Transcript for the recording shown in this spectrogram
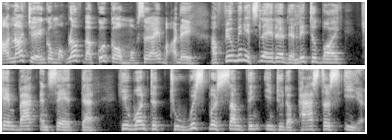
Họ nói chuyện cùng một lúc và cuối cùng mục sư ấy bỏ đi. A few minutes later, the little boy came back and said that he wanted to whisper something into the pastor's ear.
